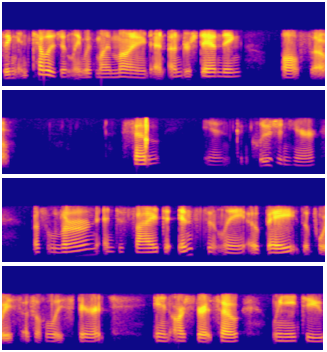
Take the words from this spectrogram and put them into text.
sing intelligently with my mind and understanding also. So, in conclusion, here, let's learn and decide to instantly obey the voice of the Holy Spirit in our spirit. So, we need to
